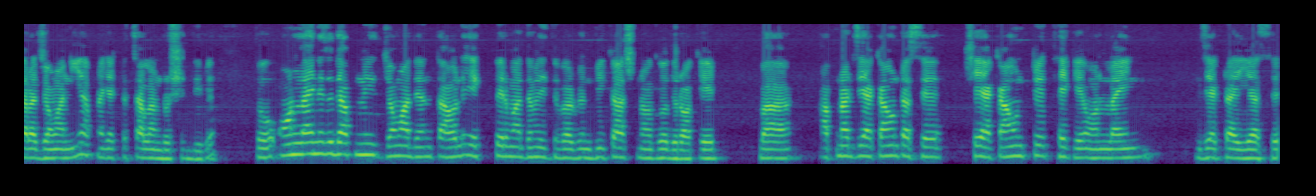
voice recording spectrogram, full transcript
তারা জমা নিয়ে আপনাকে একটা চালান রসিদ দিবে। তো অনলাইনে যদি আপনি জমা দেন, তাহলে এর মাধ্যমে দিতে পারবেন বিকাশ, নগদ, রকেট বা আপনার যে অ্যাকাউন্ট আছে সেই অ্যাকাউন্টের থেকে অনলাইন যে একটা ই আছে,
